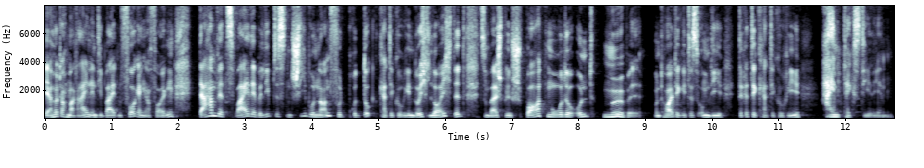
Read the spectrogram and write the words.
Ja, hört doch mal rein in die beiden Vorgängerfolgen. Da haben wir zwei der beliebtesten Chibo Non-Food Produktkategorien durchleuchtet, zum Beispiel Sportmode und Möbel. Und heute geht es um die dritte Kategorie Heimtextilien.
